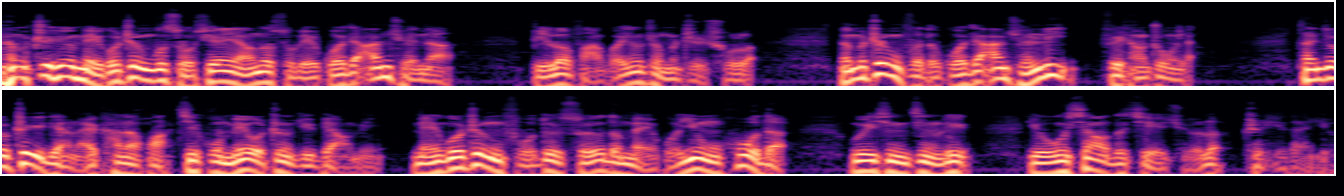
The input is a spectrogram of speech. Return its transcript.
那么，至于美国政府所宣扬的所谓国家安全呢？比勒法官又这么指出了。那么，政府的国家安全利益非常重要。但就这一点来看的话，几乎没有证据表明美国政府对所有的美国用户的微信禁令有效的解决了这些担忧。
